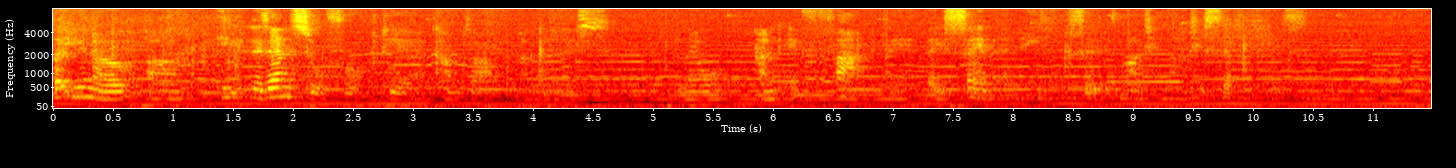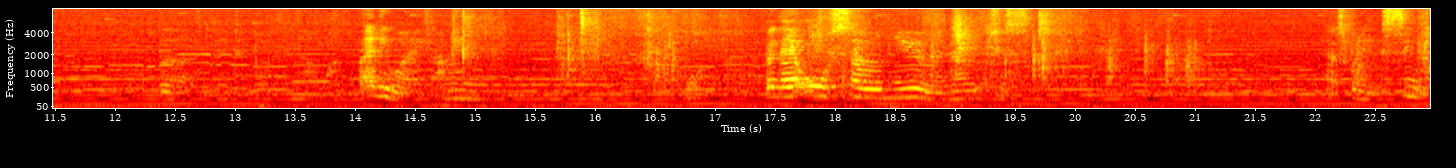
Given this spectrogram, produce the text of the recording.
But you know, um, he, there's Enselfrucht here comes up, and there's, and in fact, they, they say that he said it was 1997 his birth, that one. But anyway, I mean, but they're all so new, and they just, that's when he was single,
